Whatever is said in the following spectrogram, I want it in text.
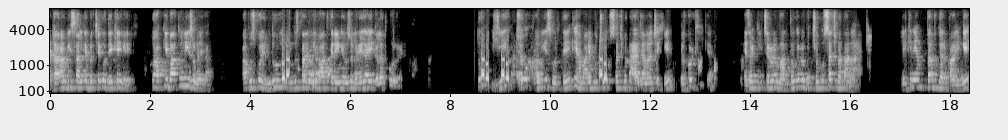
अठारह, बीस साल के बच्चे को देखेंगे तो आपकी बात वो नहीं सुनेगा। आप उसको हिंदू, हिंदुस्तान की बात करेंगे, उसे लगेगा ये गलत बोल रहे हैं। तो ये जो हम ये सोचते हैं कि हमारे बच्चों को सच बताया जाना चाहिए, बिल्कुल ठीक है। एज अ टीचर मैं मानता हूँ कि हमें बच्चों को सच बताना है। लेकिन हम तब कर पाएँगे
